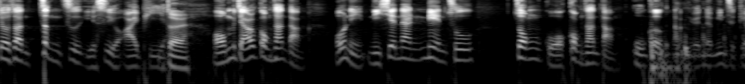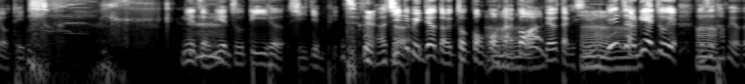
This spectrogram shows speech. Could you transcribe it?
就算政治也是有 IP 啊。对，我们假如共产党，我问你，你现在念出中国共产党五个党员的名字给我听，你也只能念出第一个习近平，习近平就等于中国共产党，共产党就等于习你只能念出，可是他们有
